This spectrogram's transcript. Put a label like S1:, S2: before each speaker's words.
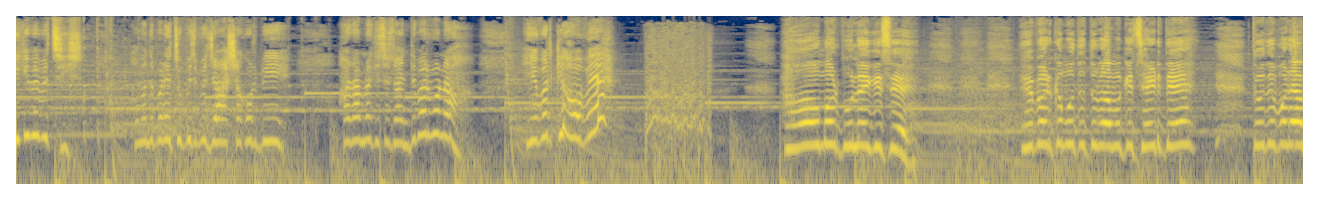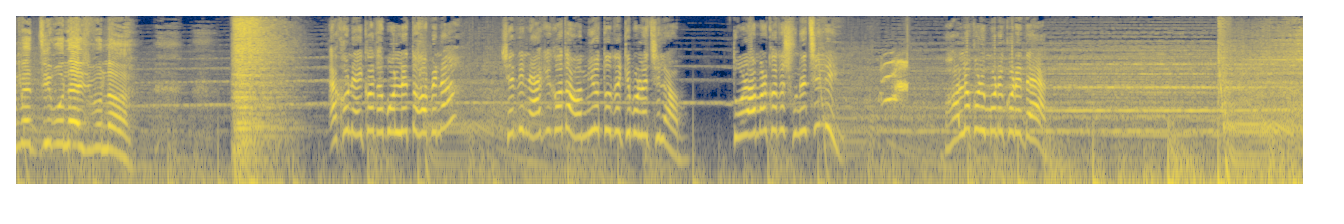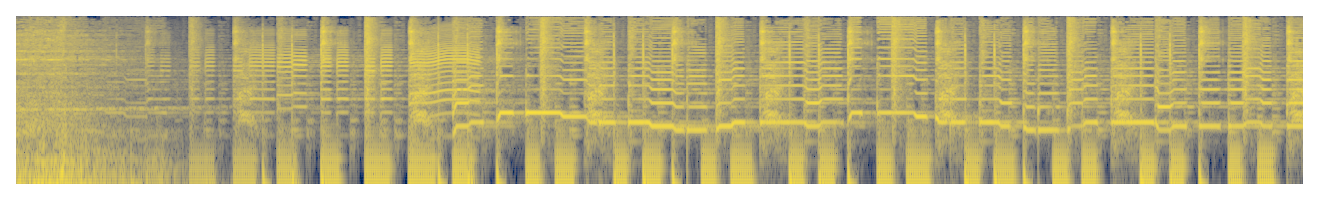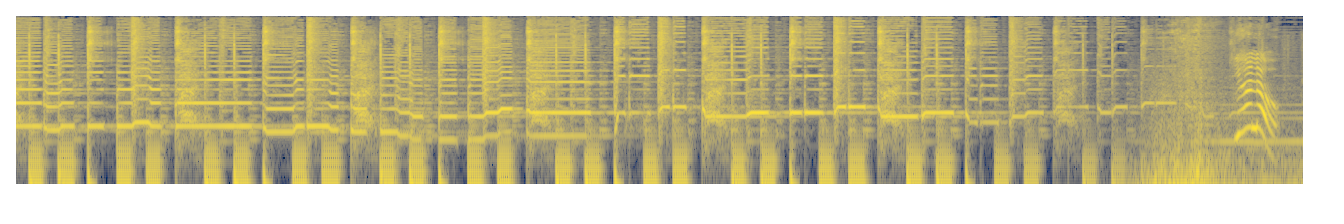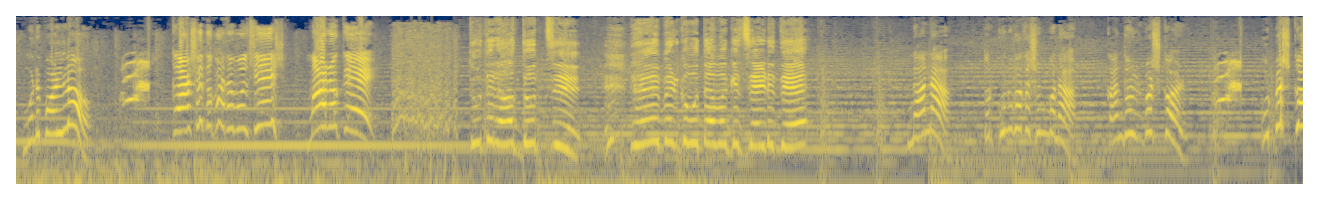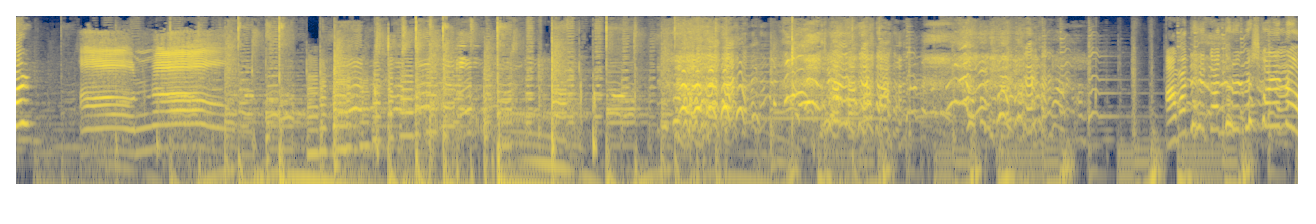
S1: তুই কি ভেবেছিস? আমাদের বাড়ি চুপি চুপি যা আশা করবি। আর আমরা কিছু জানতে পারব না। এবার কি হবে?
S2: আমার ভুল হয়ে গেছে। এবারকার মতো তোরা আমাকে ছেড়ে দে? তোদের পরে আমি আর জীবনে আসব না।
S1: এখন এই কথা বললে তো হবে না? সেদিন একই কথা আমিও তোদেরকে বলেছিলাম। তোরা আমার কথা শুনেছিলি? ভালো করে মনে করে দেখ। মনে পড়ল? কার সাথে কথা বলছিস? মার ওকে
S2: তোদের হাত ধরছি। এবারকার মতো আমাকে ছেড়ে দে।
S1: না না তোর কোনো কথা শুনব না। কান ধরে উঠবাস কর। উঠবাস কর। আমাদের কান ধরে উঠবাস করানো।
